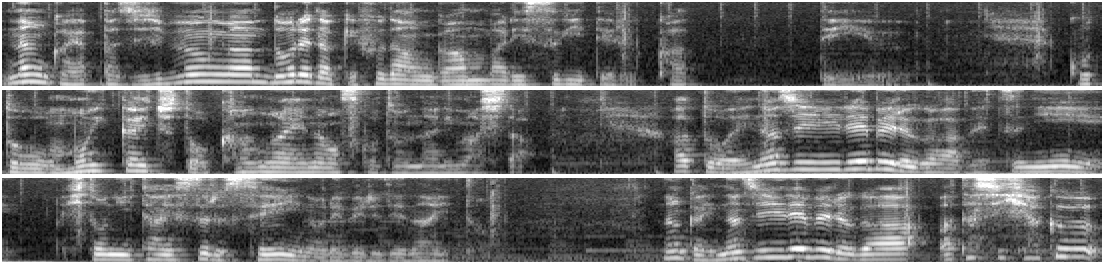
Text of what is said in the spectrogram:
なんかやっぱ自分がどれだけ普段頑張りすぎてるかっていうことをもう一回ちょっと考え直すことになりました。あとエナジーレベルが別に人に対する誠意のレベルでないと。なんかエナジーレベルが私100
